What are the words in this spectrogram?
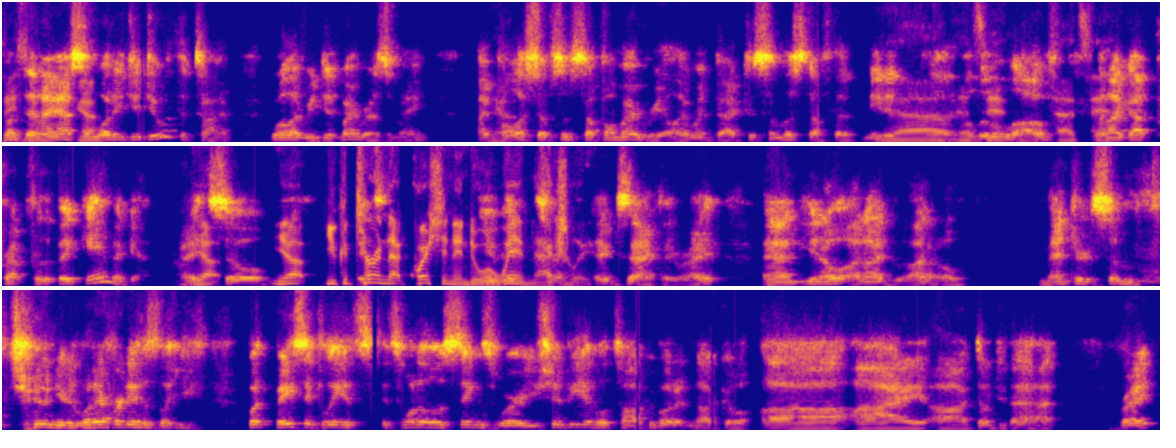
but then I asked them, "What did you do at the time?" Well, I redid my resume. I polished up some stuff on my reel. I went back to some of the stuff that needed uh, a little it. love, and I got prepped for the big game again. Right. Yeah. So yeah, you could turn that question into a win. Actually, exactly. Right and you know, and I I don't know, mentored some juniors, whatever it is. Like you, but basically, it's it's one of those things where you should be able to talk about it and not go, uh, I uh, don't do that, right?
